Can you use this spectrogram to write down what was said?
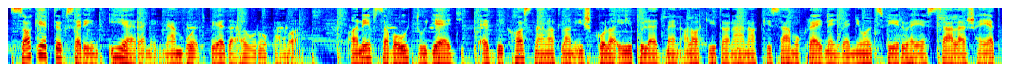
Szakértők szerint ilyenre még nem volt példa Európában. A népszava úgy tudja, egy eddig használatlan iskola épületben alakítanának ki számukra egy 48 férőhelyes szálláshelyet,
